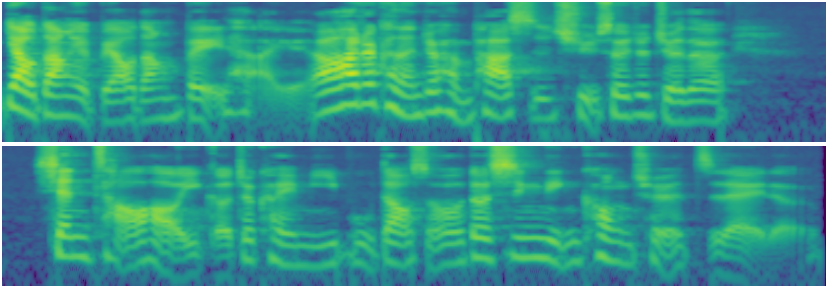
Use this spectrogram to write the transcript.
要当也不要当备胎。然后他就可能就很怕失去，所以就觉得先找好一个就可以弥补到时候的心灵空缺之类的。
